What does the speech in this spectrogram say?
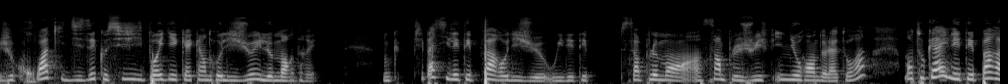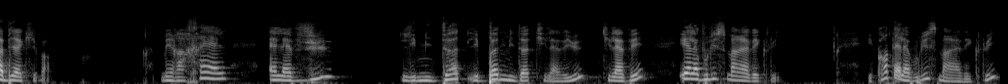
je crois qu'il disait que s'il voyait quelqu'un de religieux, il le mordrait. Donc, je sais pas s'il était pas religieux ou il était simplement un simple juif ignorant de la Torah, mais en tout cas, il n'était pas Rabbi Akiva. Mais Rachel, elle a vu les midot, les bonnes midot qu'il avait qu'il avait, et elle a voulu se marier avec lui. Et quand elle a voulu se marier avec lui,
